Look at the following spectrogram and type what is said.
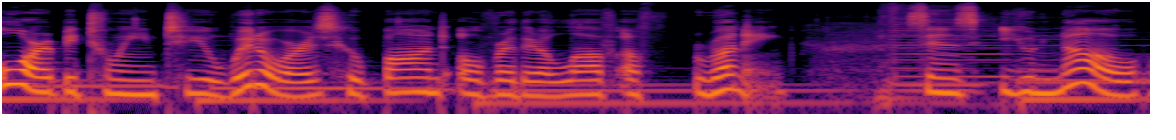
or between two widowers who bond over their love of running. Since you know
